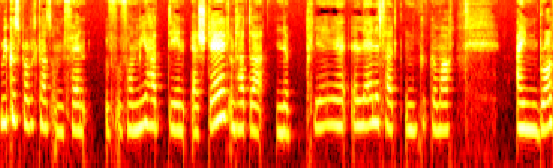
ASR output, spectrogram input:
Rico's Podcast und ein Fan von mir hat den erstellt und hat da eine Playlist halt gemacht. Ein Brawl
